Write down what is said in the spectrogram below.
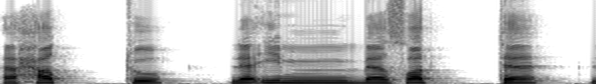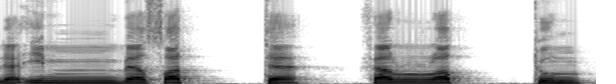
ehattu le imbesatte le imbesatte ferrattum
